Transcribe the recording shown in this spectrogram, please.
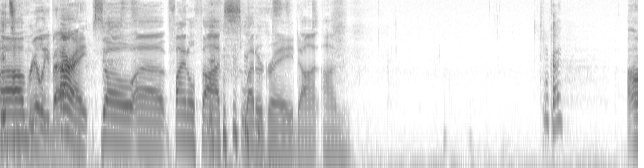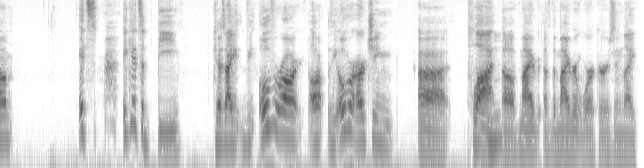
It's Um, really bad. All right, so uh, final thoughts, letter grade on on. Okay. Um, it's it gets a B because I the overall uh, the overarching uh plot Mm-hmm. of my of the migrant workers and like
